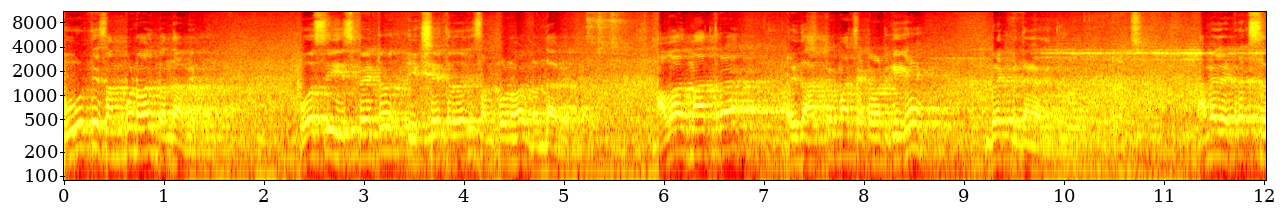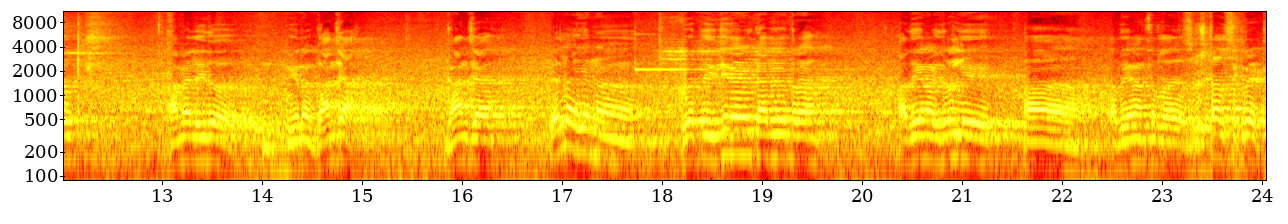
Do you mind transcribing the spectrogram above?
ಪೂರ್ತಿ ಸಂಪೂರ್ಣವಾಗಿ ಬಂದಾಗಬೇಕು. ಓ ಸಿ ಇಸ್ಪೇಟು ಈ ಕ್ಷೇತ್ರದಲ್ಲಿ ಸಂಪೂರ್ಣವಾಗಿ ಬಂದಾಗಬೇಕು. ಅವಾಗ ಮಾತ್ರ ಇದು ಅಕ್ರಮ ಚಟುವಟಿಕೆಗೆ ಬ್ರೇಕ್ ಬಿದ್ದಂಗೆ ಆಗುತ್ತೆ. ಆಮೇಲೆ ಡ್ರಗ್ಸ್ ಆಮೇಲೆ ಇದು ಏನು ಗಾಂಜಾ ಗಾಂಜಾ, ಎಲ್ಲ ಏನು ಇವತ್ತು ಇಂಜಿನಿಯರಿಂಗ್ ಕಾಲೇಜ್ ಹತ್ರ ಅದೇನೋ ಇದರಲ್ಲಿ ಅದೇನಂತಾರಲ್ಲ Bristol secret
